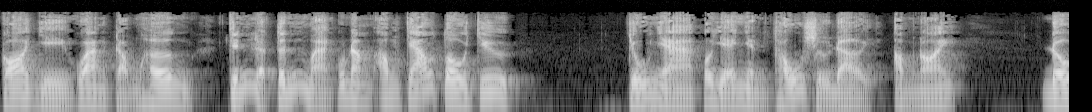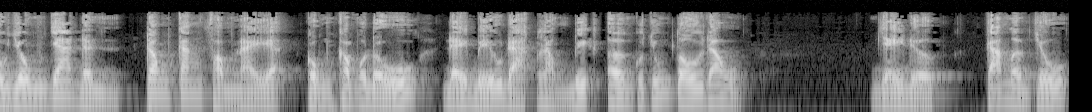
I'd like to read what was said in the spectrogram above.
Có gì quan trọng hơn, chính là tính mạng của năm ông cháu tôi chứ. Chủ nhà có vẻ nhìn thấu sự đời, ông nói, đồ dùng gia đình trong căn phòng này cũng không có đủ để biểu đạt lòng biết ơn của chúng tôi đâu. Vậy được, cảm ơn chú.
